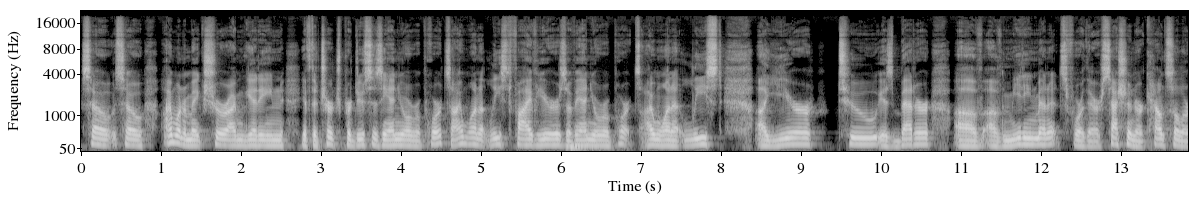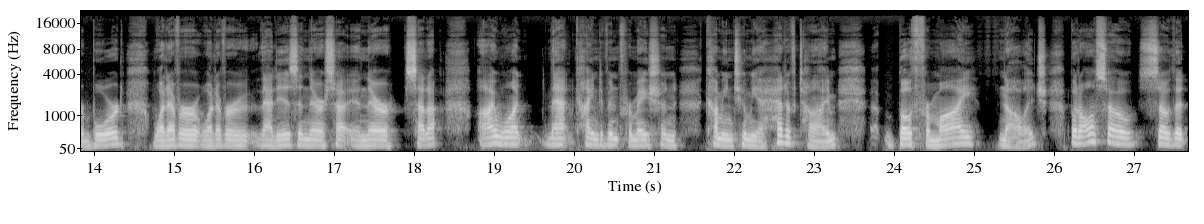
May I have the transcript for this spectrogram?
So, so I want to make sure I'm getting, if the church produces annual reports, I want at least five years of annual reports. I want at least a year two is better of, of meeting minutes for their session or council or board, whatever, whatever that is in their set, in their setup. I want that kind of information coming to me ahead of time, both for my knowledge, but also so that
